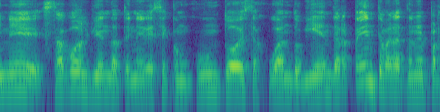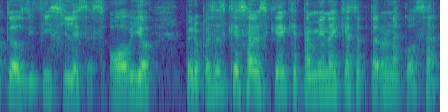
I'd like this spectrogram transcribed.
está volviendo a tener ese conjunto, está jugando bien. De repente van a tener partidos difíciles, es obvio. Pero pues es que, ¿sabes qué? Que también hay que aceptar una cosa.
